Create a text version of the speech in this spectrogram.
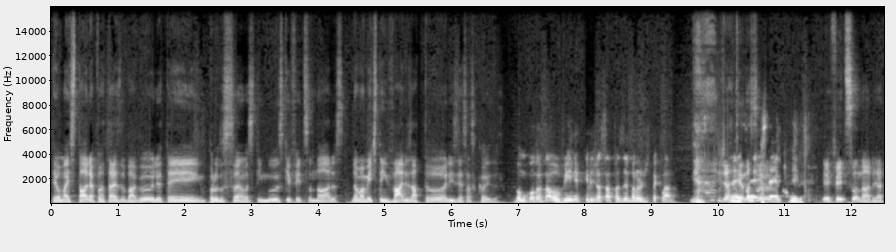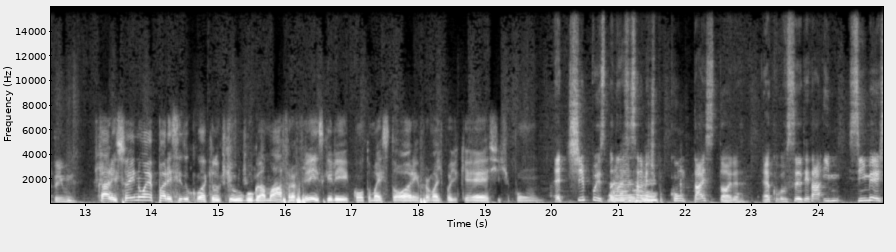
Tem uma história por trás do bagulho, tem produção, você tem música, efeitos sonoros. Normalmente tem vários atores e essas coisas. Vamos contratar o Vini, porque ele já sabe fazer barulho de teclado. Já É, tem o nosso é comigo. efeito sonoro, já tem um. Cara, isso aí não é parecido com aquilo que o Guga Mafra fez, que ele conta uma história em formato de podcast, tipo um. É tipo isso, não Ah. necessariamente tipo contar a história. É como você tentar im- se imer-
